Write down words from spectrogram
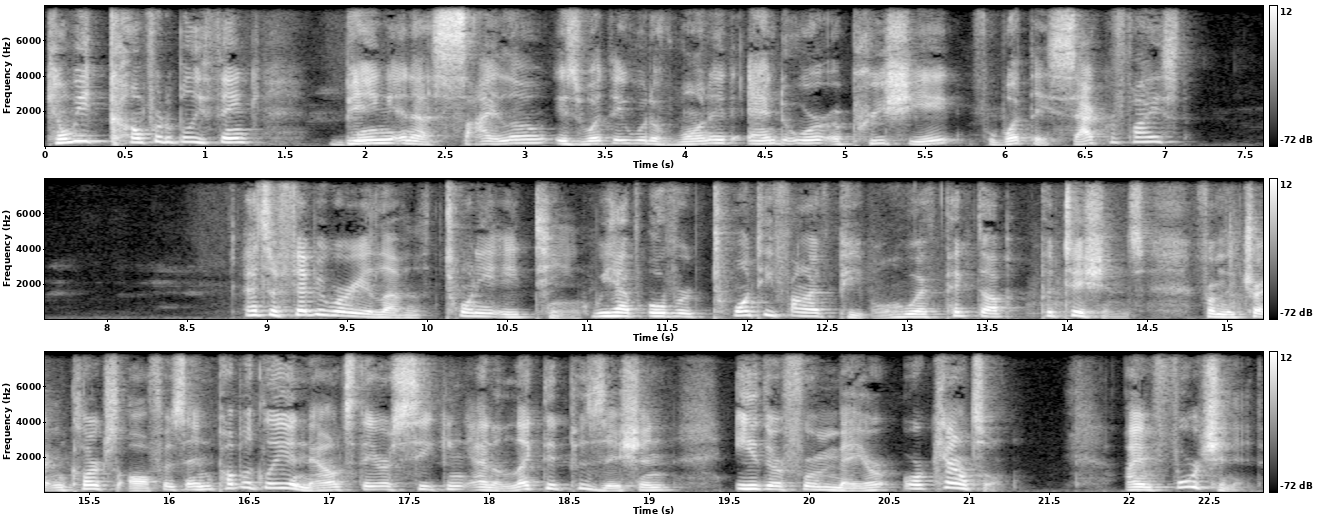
Can we comfortably think being in a silo is what they would have wanted and or appreciate for what they sacrificed? As of February 11th, 2018, we have over 25 people who have picked up petitions from the Trenton Clerk's office and publicly announced they are seeking an elected position either for mayor or council. I am fortunate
